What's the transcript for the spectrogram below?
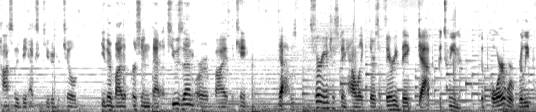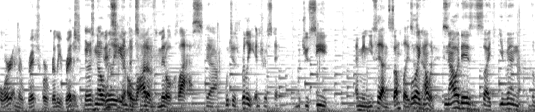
constantly being executed or killed, either by the person that accused them or by the king. yeah, it was, it's very interesting how like there's a very big gap between the poor were really poor and the rich were really rich. There's no really see a lot of middle class, yeah. which is really interesting. Which you see, I mean, you see that in some places Well, like, nowadays. Nowadays, it's like even the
